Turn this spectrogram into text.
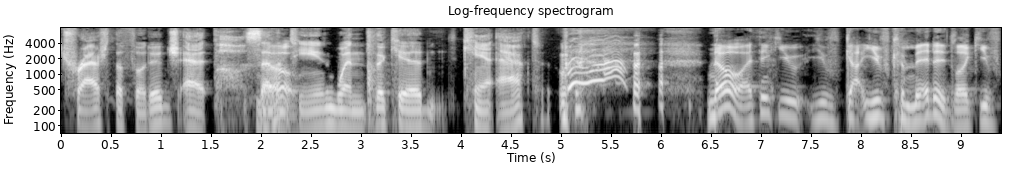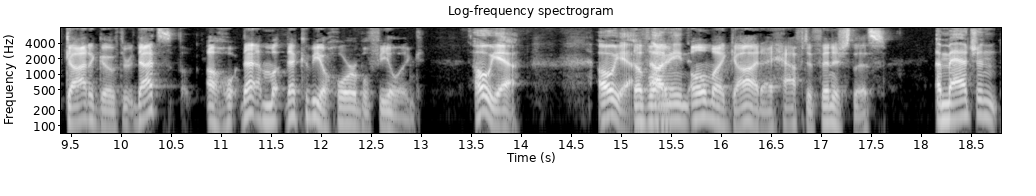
Trash the footage at 17 when the kid can't act? No, I think you you've got you've committed. Like you've got to go through. That's a ho- that that could be a horrible feeling Oh, yeah. Oh, yeah. of like, I mean, oh my god, I have to finish this. imagine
